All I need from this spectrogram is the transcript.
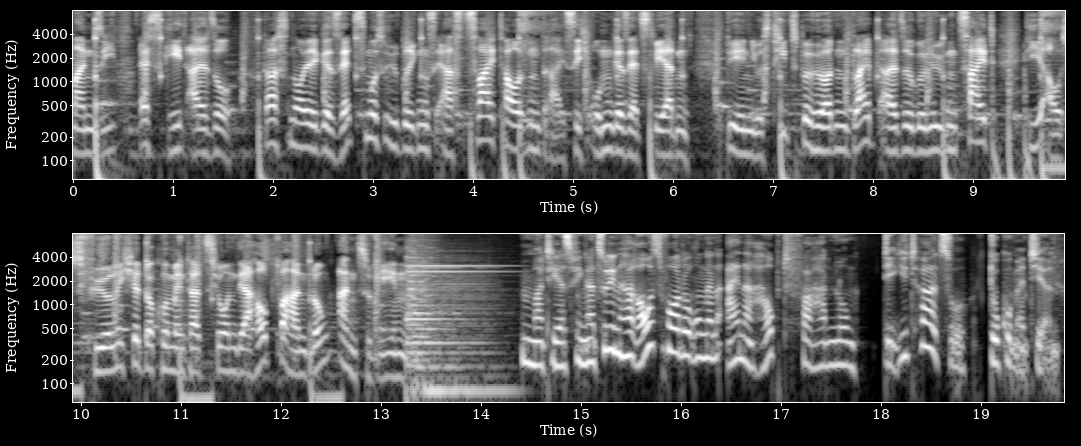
Man sieht, es geht also. Das neue Gesetz muss übrigens erst 2030 umgesetzt werden. Den Justizbehörden bleibt also genügend Zeit, die ausführliche Dokumentation der Hauptverhandlung anzugehen. Matthias Finger zu den Herausforderungen einer Hauptverhandlung digital zu dokumentieren.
